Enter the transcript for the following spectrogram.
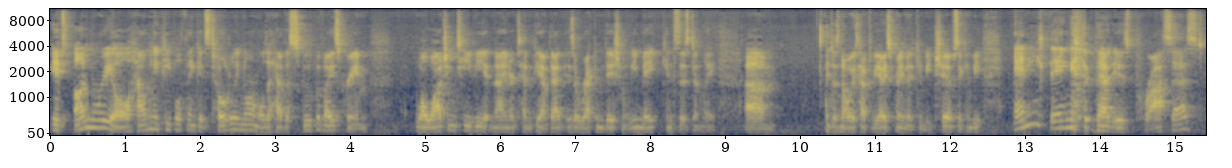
it's unreal how many people think it's totally normal to have a scoop of ice cream while watching TV at 9 or 10 p.m. That is a recommendation we make consistently. Um, it doesn't always have to be ice cream, it can be chips, it can be anything that is processed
